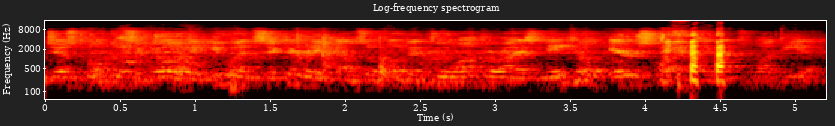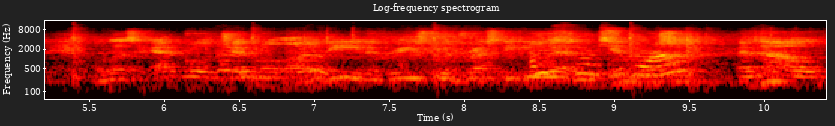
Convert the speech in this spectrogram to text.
Just moments ago, the UN Security Council voted to authorize NATO airstrikes against Wadiya unless Admiral General Aladeen agrees to address the UN in person. And now,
